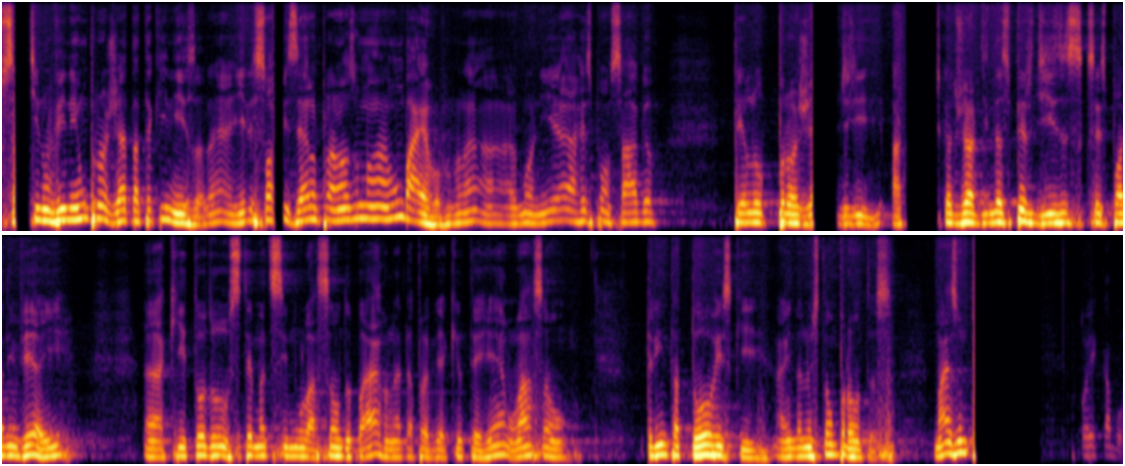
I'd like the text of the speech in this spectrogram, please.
no site e não vi nenhum projeto da Tecnisa. Né? E eles só fizeram para nós uma, um bairro. Né? A Harmonia é a responsável pelo projeto de acústica do Jardim das Perdizes, que vocês podem ver aí. Aqui todo o sistema de simulação do bairro, né? dá para ver aqui o terreno. Lá são 30 torres que ainda não estão prontas. Mais um. Oi, acabou.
